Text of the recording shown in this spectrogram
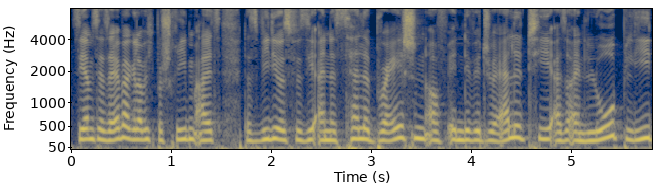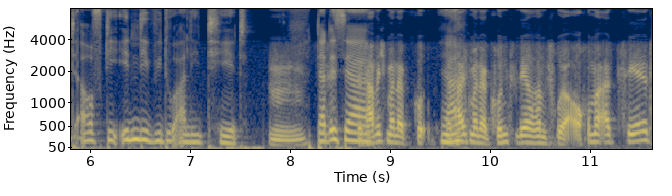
Sie haben es ja selber, glaube ich, beschrieben als, das Video ist für Sie eine Celebration of Individuality, also ein Loblied auf die Individualität. Mhm. Das ist ja. Das habe ich, meiner, ja? hab ich meiner Kunstlehrerin früher auch immer erzählt.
